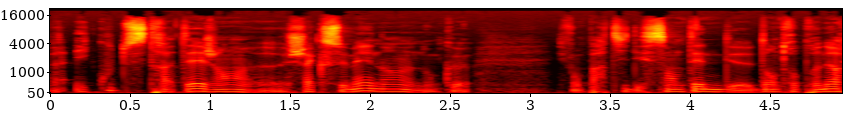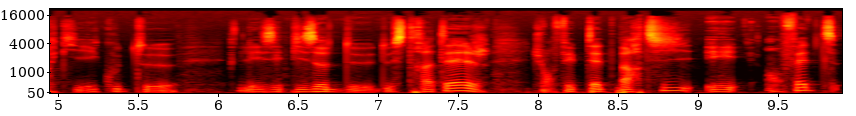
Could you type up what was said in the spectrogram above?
bah, écoutent Stratège hein, euh, chaque semaine. Hein. donc ils font partie des centaines d'entrepreneurs qui écoutent les épisodes de, de Stratège, tu en fais peut-être partie, et en fait,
